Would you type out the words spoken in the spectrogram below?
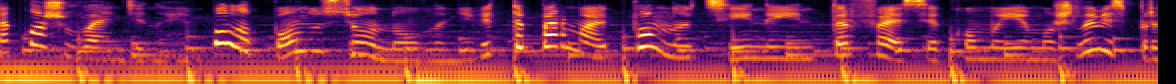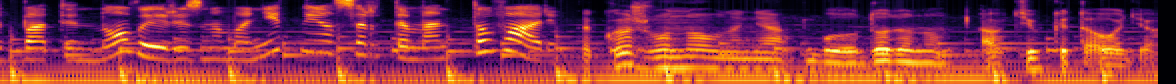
Також вендінги було повністю оновлені. Відтепер мають повноцінний інтерфейс, якому є можливість придбати новий різноманітний асортимент товарів. Також в оновлення було додано автівки та одяг.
